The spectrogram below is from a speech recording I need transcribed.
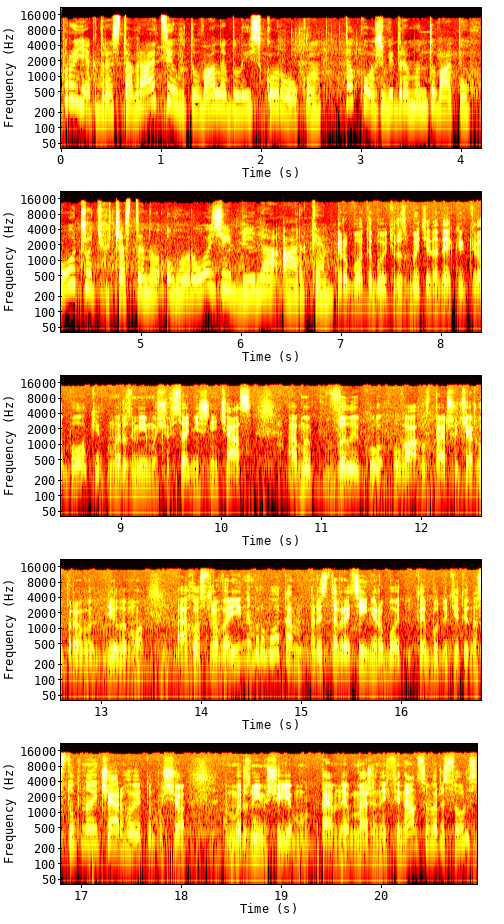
Проєкт реставрації готували близько року. Також відремонтувати хочуть частину огорожі біля арки. Роботи будуть розбиті на декілька блоків. Ми розуміємо, що в сьогоднішній час ми велику увагу в першу чергу приділимо а, гостроаварійним роботам. Реставраційні роботи будуть іти наступною чергою, тому що ми розуміємо, що є певний обмежений фінансовий ресурс,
